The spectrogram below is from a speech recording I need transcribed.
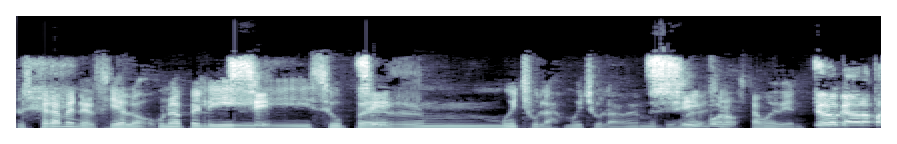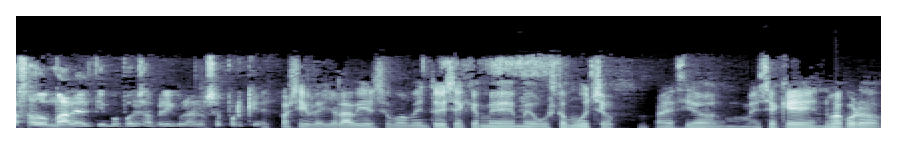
Espérame en el cielo, una peli súper sí. muy chula, muy chula. ¿eh? Sí, bueno. está muy bien. Yo creo que habrá pasado mal el tiempo por esa película, no sé por Es qué. posible, yo la vi en su momento y sé que me, me gustó mucho. Me pareció, ese que, no me acuerdo,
